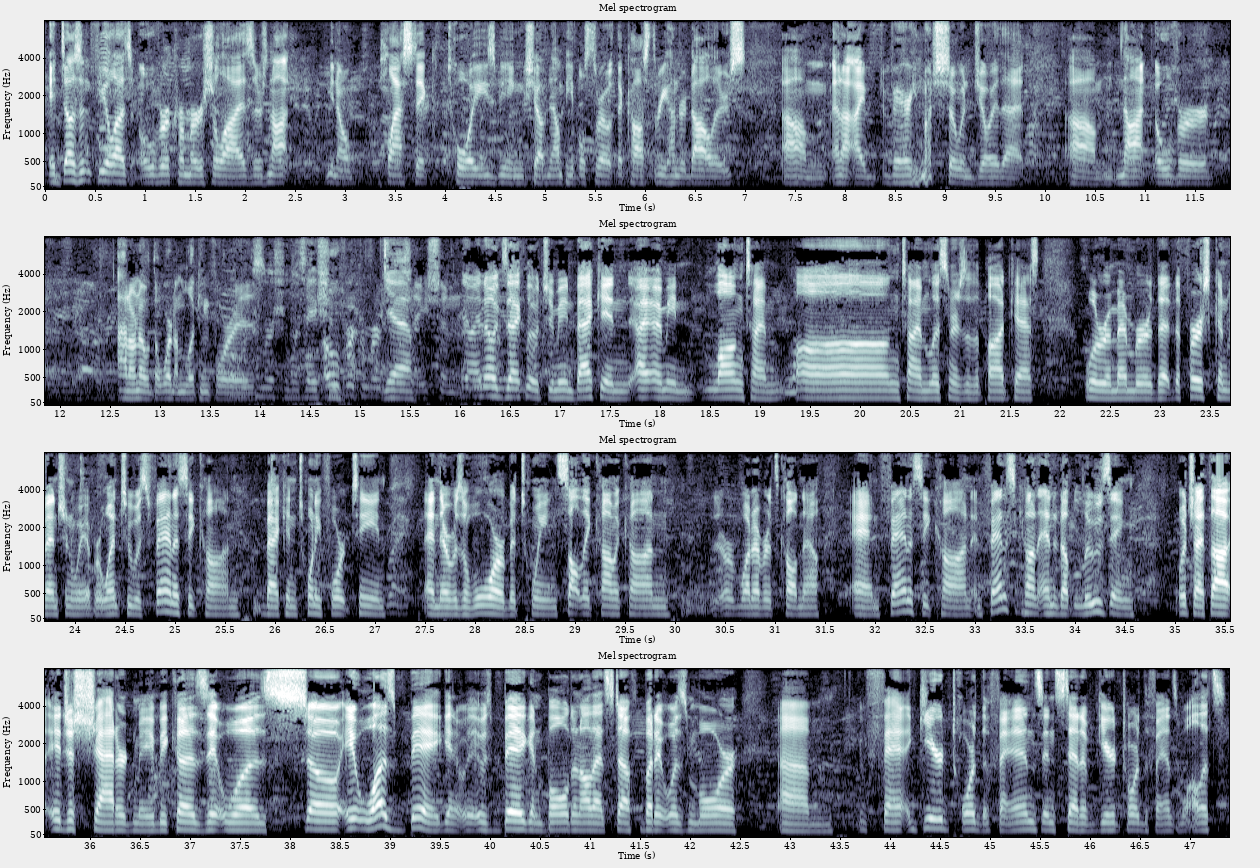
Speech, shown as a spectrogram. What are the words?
it doesn't feel as over commercialized. There's not you know plastic toys being shoved down people's throat that cost three hundred dollars, um, and I, I very much so enjoy that. Um, not over I don't know what the word I'm looking for is. Commercialization. Over commercialization. Yeah. I know exactly what you mean. Back in, I, I mean, long time, long time listeners of the podcast will remember that the first convention we ever went to was Fantasy Con back in 2014, right. and there was a war between Salt Lake Comic Con or whatever it's called now and Fantasy Con, and Fantasy Con ended up losing which I thought it just shattered me because it was so it was big and it, was big and bold and all that stuff, but it was more um, fan, geared toward the fans instead of geared toward the fans' wallets.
